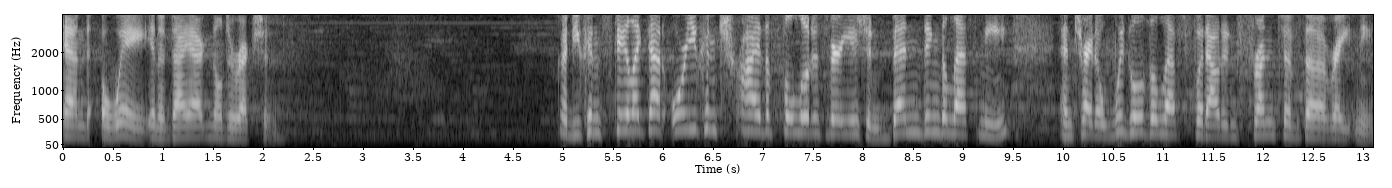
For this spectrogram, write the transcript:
and away in a diagonal direction. Good. You can stay like that, or you can try the full lotus variation, bending the left knee and try to wiggle the left foot out in front of the right knee.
